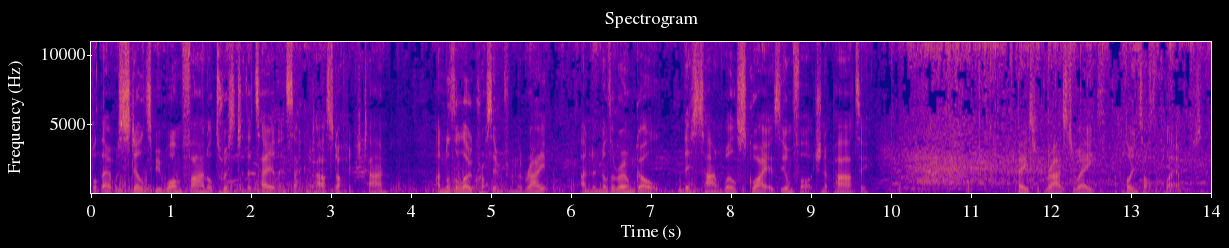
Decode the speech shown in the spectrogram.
But there was still to be one final twist to the tail in second half stoppage time. Another low cross in from the right, and another own goal, this time Will Squires the unfortunate party. Basford rise to 8th, a point off the playoffs.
